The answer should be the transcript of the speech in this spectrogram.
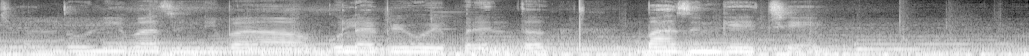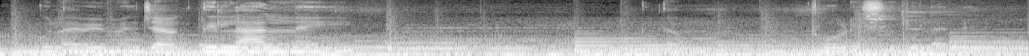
छान दोन्ही बाजूंनी बा गुलाबी होईपर्यंत भाजून घ्यायचे. गुलाबी म्हणजे अगदी लाल नाही एकदम थोडीशी गुलाबी.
